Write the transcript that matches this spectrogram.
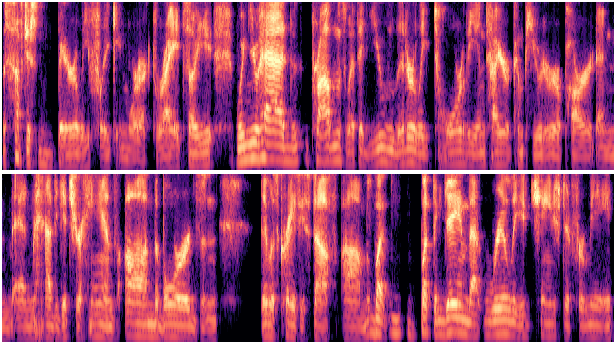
the stuff just barely freaking worked, right? So you when you had problems with it, you literally tore the entire computer apart and and had to get your hands on the boards and it was crazy stuff. Um, but but the game that really changed it for me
